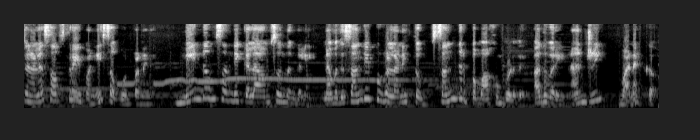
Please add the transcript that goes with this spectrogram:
சேனலை சப்ஸ்கிரைப் பண்ணி சப்போர்ட் பண்ணுங்க. மீண்டும் சந்திக்கலாம் சொந்தங்களே. நமது சந்திப்புகள் அனைத்தும் சந்தர்ப்பமாகும் பொழுது. அதுவரை நன்றி வணக்கம்.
